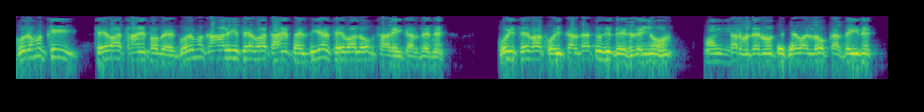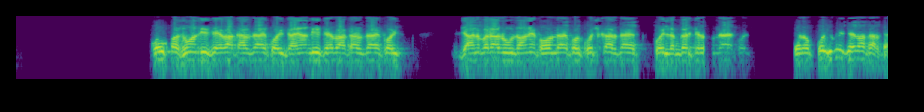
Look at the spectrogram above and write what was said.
ਗੁਰਮੁਖੀ ਸੇਵਾ ਥਾਂ ਪਵੇ। ਗੁਰਮੁਖਾਂ ਵਾਲੀ ਸੇਵਾ ਥਾਂ ਪੈਂਦੀ ਹੈ। ਸੇਵਾ ਲੋਕ ਸਾਰੇ ਹੀ ਕਰਦੇ ਨੇ। ਕੋਈ ਸੇਵਾ ਕੋਈ ਕਰਦਾ ਤੁਸੀਂ ਦੇਖਦੇ ਹੀ ਹੋ ਹੁਣ। ਹਾਂਜੀ। ਧਰਮ ਦੇ ਨਾਂ ਤੇ ਸੇਵਾ ਲੋਕ ਕਰਦੇ ਹੀ ਨੇ। ਕੋਈ ਪਸ਼ੂਆਂ ਦੀ ਸੇਵਾ ਕਰਦਾ ਹੈ ਕੋਈ ਗਾਇਆਂ ਦੀ ਸੇਵਾ ਕਰਦਾ ਹੈ ਕੋਈ ਜਾਨਵਰਾਂ ਨੂੰ ਦਾਣੇ ਪਾਉਂਦਾ ਕੋਈ ਕੁਝ ਕਰਦਾ ਹੈ ਕੋਈ ਲੰਗਰ ਚਲਾਉਂਦਾ ਹੈ ਕੋਈ ਚਲੋ ਕੁਝ ਵੀ ਸੇਵਾ ਕਰਦਾ,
